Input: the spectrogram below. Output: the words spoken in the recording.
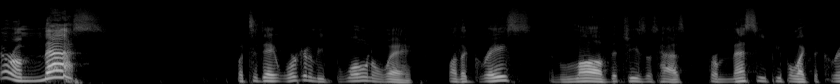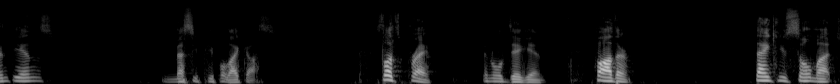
They're a mess. But today we're going to be blown away by the grace and love that Jesus has for messy people like the Corinthians, messy people like us. So let's pray, then we'll dig in. Father, thank you so much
